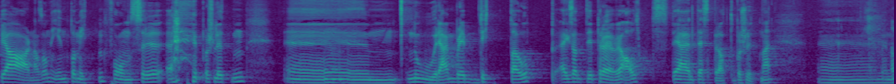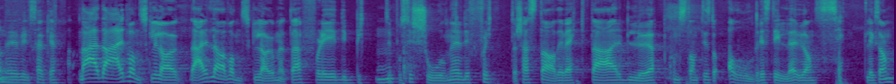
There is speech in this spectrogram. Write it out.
Bjarne og sånn inn på midten. Fonsrud eh, på slutten. Eh, Norheim blir dytta opp. De prøver jo alt. De er helt desperate på slutten her. Eh, Men det vil seg jo ikke. Nei, det er et vanskelig lag Det er et vanskelig lag å møte. Fordi de bytter posisjoner, de flytter seg stadig vekk. Det er løp konstant. De står aldri stille uansett, liksom.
